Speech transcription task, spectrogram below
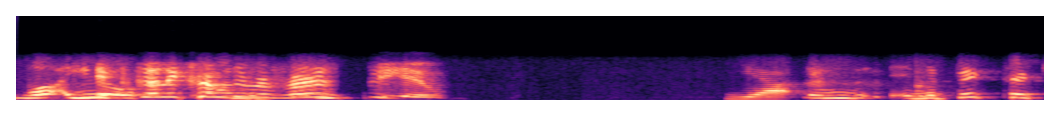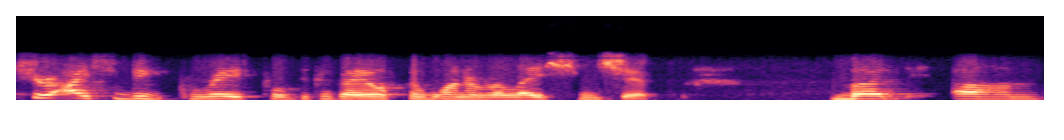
Well, you know, it's gonna come to the reverse big- to you. Yeah, in in the big picture, I should be grateful because I also want a relationship. But um,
